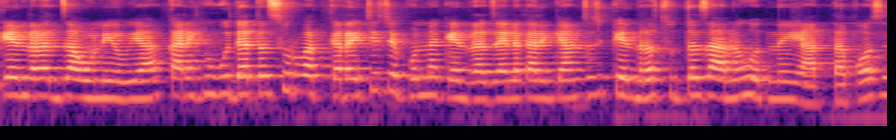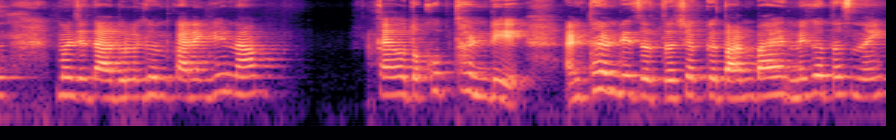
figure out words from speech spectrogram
केंद्रात जाऊन येऊया. कारण की उद्या तर सुरुवात करायचीच आहे. पुन्हा केंद्रात जायला. कारण की आमचं केंद्रात सुद्धा जाणं होत नाही आता म्हणजे दादूला घेऊन. कारण की ना काय होतं खूप थंडी आहे. आणि थंडीचं तर शक्यतो आम्ही बाहेर निघतच नाही.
